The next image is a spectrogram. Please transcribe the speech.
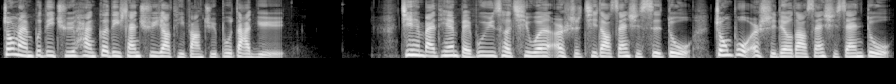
中南部地区和各地山区要提防局部大雨。今天白天，北部预测气温二十七到三十四度，中部二十六到三十三度，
